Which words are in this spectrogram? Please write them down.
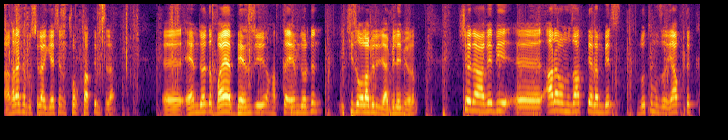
Arkadaşlar bu silah gerçekten çok tatlı bir silah. Ee, M4'e baya benziyor. Hatta M4'ün ikizi olabilir ya bilemiyorum. Şöyle abi bir e, arabamızı atlayalım bir. Lootumuzu yaptık.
